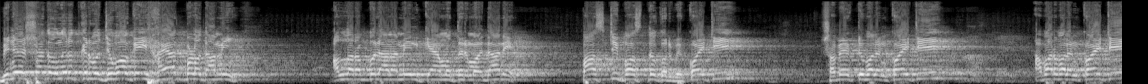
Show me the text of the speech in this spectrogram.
বিনয়ের সাথে অনুরোধ করব, যুবক, এই হায়াত বড় দামি। আল্লাহ রাব্বুল আলমিন কেয়ামতের ময়দানে পাঁচটি প্রশ্ন করবে। কয়টি? সবে একটু বলেন, কয়টি? আবার বলেন, কয়টি?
